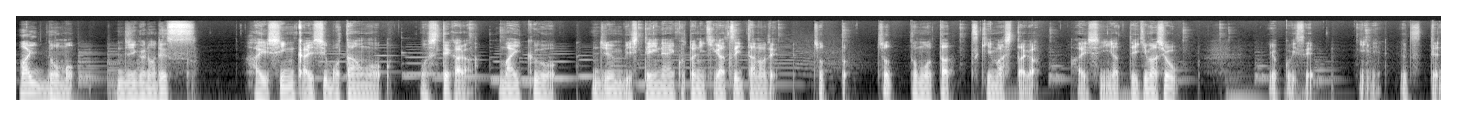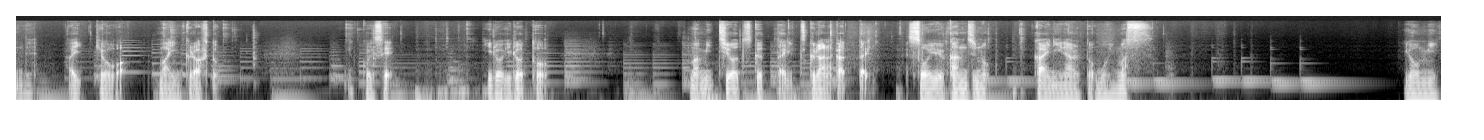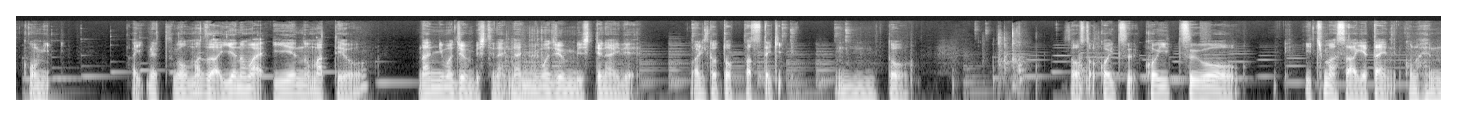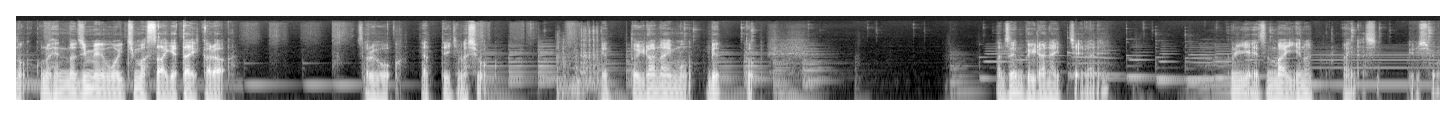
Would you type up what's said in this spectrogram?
はい、どうも、ジグノです。配信開始ボタンを押してからマイクを準備していないことに気がついたので、ちょっと、ちょっともたつきましたが、配信やっていきましょう。よっこいせ。いいね。映ってんね。はい、今日はマインクラフト。よっこいせ。いろいろと、まあ、道を作ったり作らなかったり、そういう感じの回になると思います。読み込み。レッツゴー。まずは家の前。家の待ってよ。何にも準備してない。何にも準備してないで、割と突発的。うーんと、そうそう、こいつ、こいつを1マス上げたいね。この辺の、この辺の地面を1マス上げたいから、それをやっていきましょう。ベッドいらないもん。ベッド。あ全部いらないっちゃいらない。とりあえず、まあ家の前だし。よいしょ。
